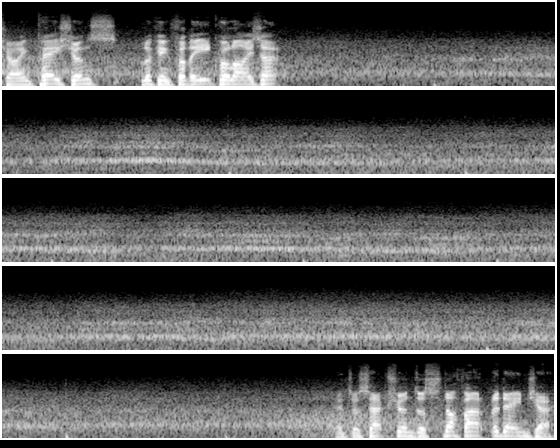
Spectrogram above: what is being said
Showing patience, looking for the equaliser. Interception to snuff out the danger.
